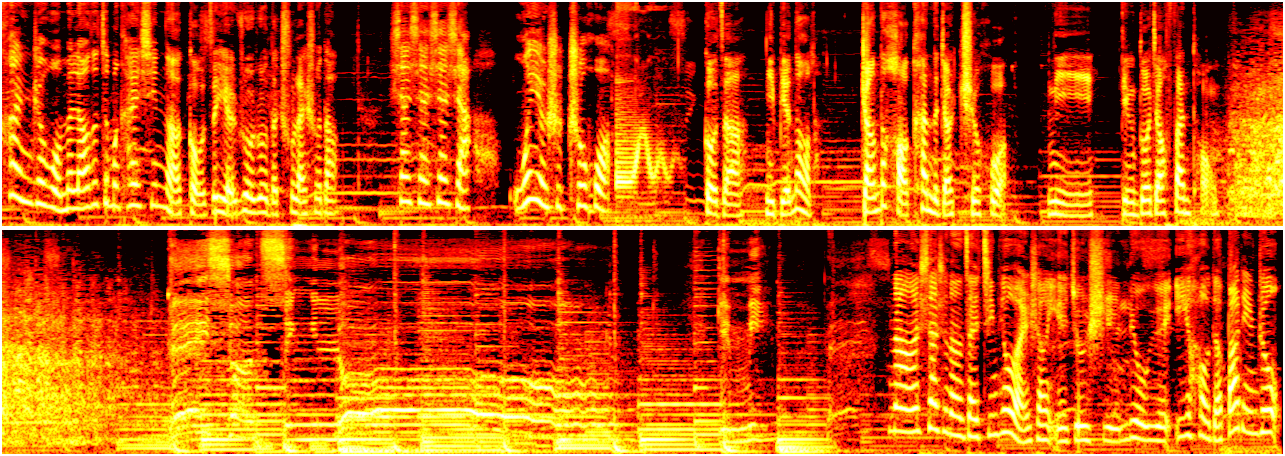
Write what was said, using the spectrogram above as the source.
看着我们聊得这么开心呢，狗子也弱弱的出来说道：“夏夏夏夏，我也是吃货。”狗子，你别闹了，长得好看的叫吃货，你顶多叫饭桶。那夏夏呢，在今天晚上，也就是六月一号的八点钟，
